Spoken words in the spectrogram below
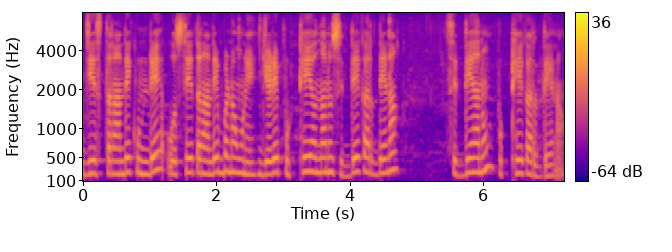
ਜਿਸ ਤਰ੍ਹਾਂ ਦੇ ਕੁੰਡੇ, ਉਸੇ ਤਰ੍ਹਾਂ ਦੇ ਬਣਾਉਣੇ, ਜਿਹੜੇ ਪੁੱਠੇ ਉਹਨਾਂ ਨੂੰ ਸਿੱਧੇ ਕਰ ਦੇਣਾ, ਸਿੱਧਿਆਂ ਨੂੰ ਪੁੱਠੇ ਕਰ ਦੇਣਾ।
